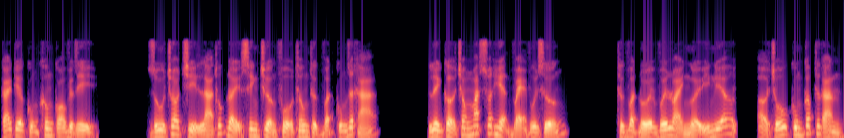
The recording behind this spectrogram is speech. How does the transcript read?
Cái kia cũng không có việc gì. Dù cho chỉ là thúc đẩy sinh trưởng phổ thông thực vật cũng rất khá. Lì cờ trong mắt xuất hiện vẻ vui sướng. Thực vật đối với loài người ý nghĩa, ở chỗ cung cấp thức ăn,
